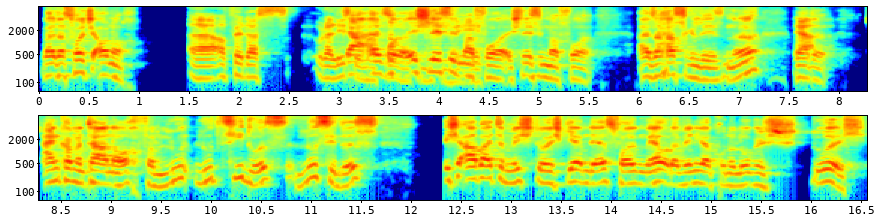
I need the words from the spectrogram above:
Weil das wollte ich auch noch. Äh, ob wir das oder lesen ja, also vor, ich lese ihn mal vor. Ich lese ihn mal vor. Also hast du gelesen, ne? Ja. Warte. Ein Kommentar noch von Lu Lucidus, Lucidus. Ich arbeite mich durch GMDS-Folgen mehr oder weniger chronologisch durch.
